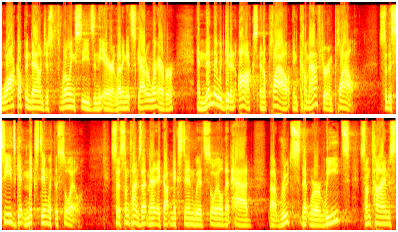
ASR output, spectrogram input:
walk up and down just throwing seeds in the air, letting it scatter wherever. And then they would get an ox and a plow and come after and plow. So the seeds get mixed in with the soil. So sometimes that meant it got mixed in with soil that had uh, roots that were weeds. Sometimes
